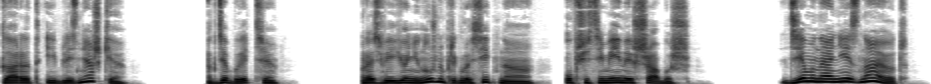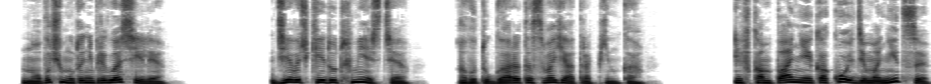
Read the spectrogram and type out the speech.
Гаррет и близняшки? А где Бетти? Разве ее не нужно пригласить на общесемейный шабаш? Демоны о ней знают, но почему-то не пригласили. Девочки идут вместе, а вот у Гаррета своя тропинка. И в компании какой демоницы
